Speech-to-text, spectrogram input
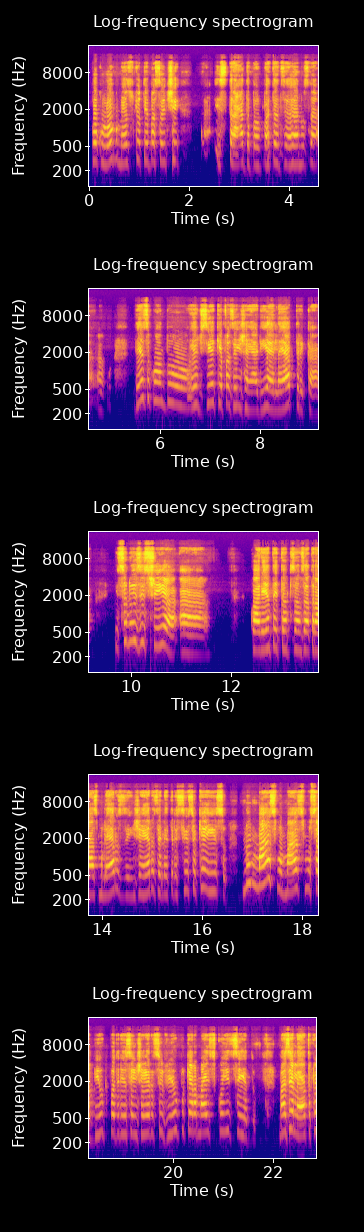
um pouco longa mesmo, porque eu tenho bastante ah, estrada para tantos anos. Na, desde quando eu dizia que ia fazer engenharia elétrica, isso não existia há 40 e tantos anos atrás, mulheres engenheiras eletricistas, o que é isso? No máximo, máximo, sabiam que poderia ser engenheiro civil, porque era mais conhecido. Mas elétrica,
